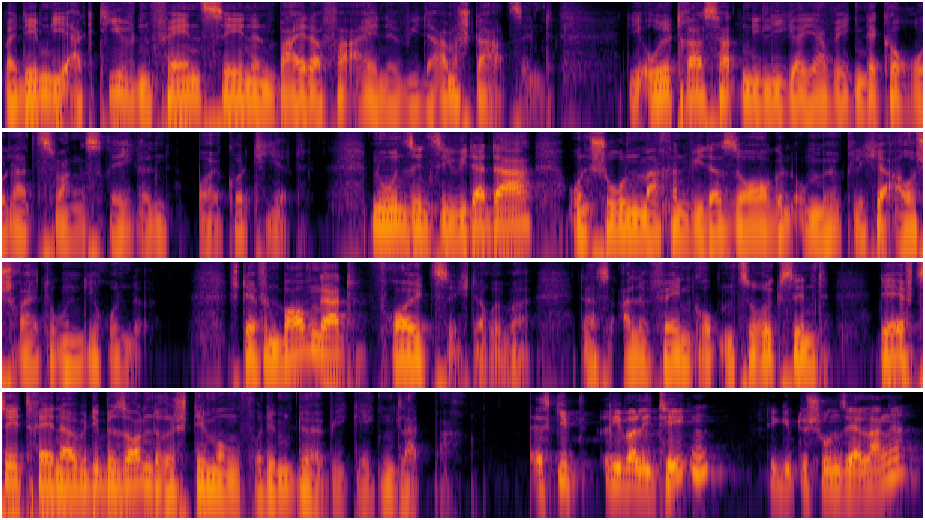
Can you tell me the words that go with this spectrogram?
bei dem die aktiven Fanszenen beider Vereine wieder am Start sind. Die Ultras hatten die Liga ja wegen der Corona-Zwangsregeln boykottiert. Nun sind sie wieder da und schon machen wieder Sorgen um mögliche Ausschreitungen die Runde. Steffen Baumgart freut sich darüber, dass alle Fangruppen zurück sind. Der FC-Trainer über die besondere Stimmung vor dem Derby gegen Gladbach. Es gibt Rivalitäten, die gibt es schon sehr lange.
